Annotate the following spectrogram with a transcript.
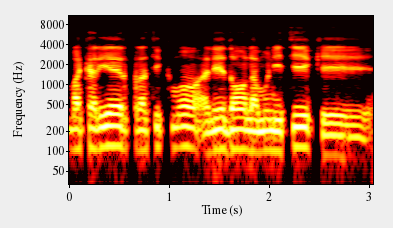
ma carrière, pratiquement, elle est dans la monétique et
